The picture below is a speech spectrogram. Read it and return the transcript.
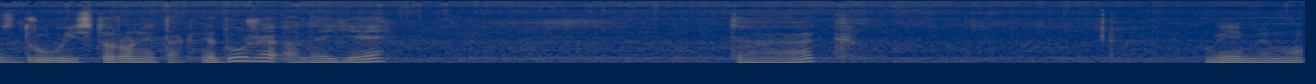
З другої сторони так не дуже, але є. Так. Виймемо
